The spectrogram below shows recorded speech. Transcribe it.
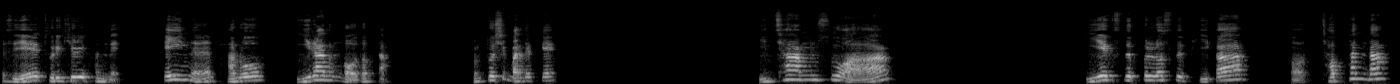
그래서 얘 둘이 기울기 같네. A는 바로 2라는 거 얻었다. 그럼 또 식 만들게. 이차함수와 2x 플러스 b가 어, 접한다?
